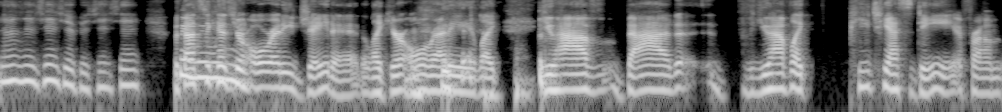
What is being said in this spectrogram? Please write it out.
But that's because you're already jaded. Like you're already like you have bad you have like PTSD from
